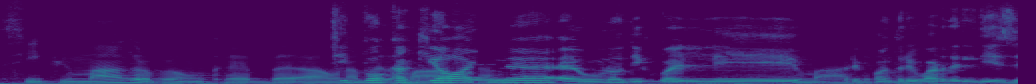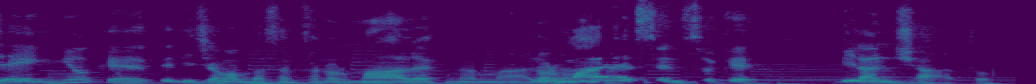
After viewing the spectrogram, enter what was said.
Sì, più magro, però comunque è be- ha una Tipo Kakyoin è uno di quelli, per quanto riguarda il disegno, che è diciamo abbastanza normale. Normale. Normale nel senso che bilanciato.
